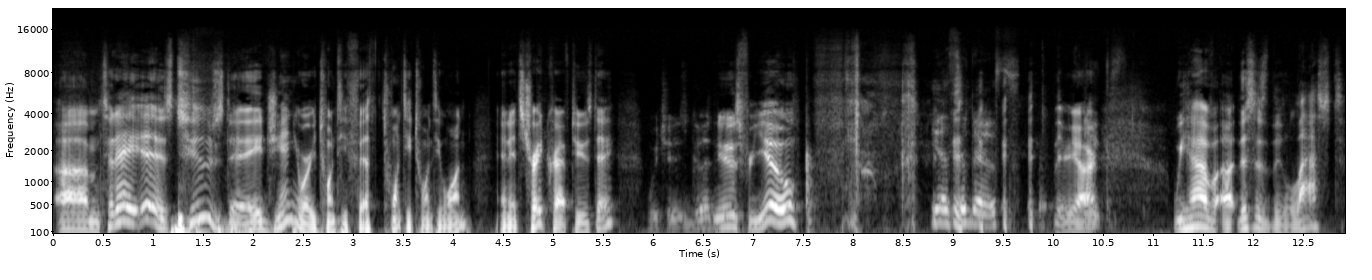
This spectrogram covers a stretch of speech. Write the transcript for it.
Um, today is Tuesday, January 25th, 2021, and it's Tradecraft Tuesday, which is good news for you. Yes, it is. there you are. We have, uh, this is the last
